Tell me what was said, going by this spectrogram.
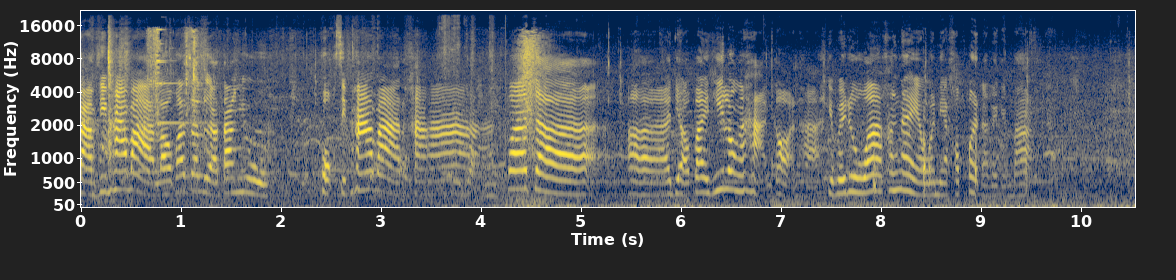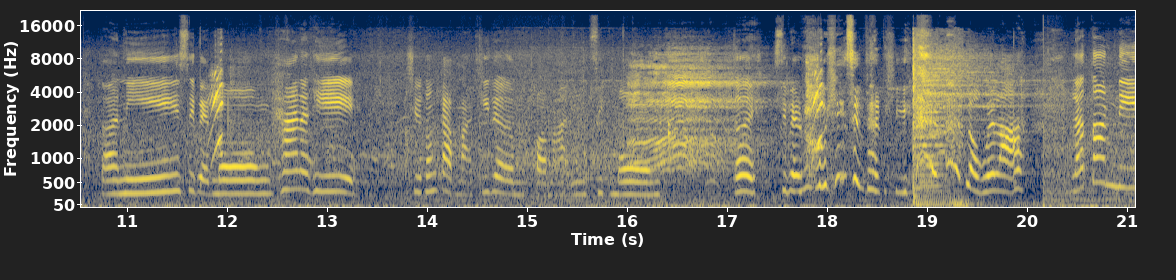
35 บาทเราก็จะเหลือตังค์อยู่ 65 บาทค่ะ ว่าจะเอ่อเดี๋ยวไปที่โรงอาหารก่อนค่ะ เดี๋ยวไปดูว่าข้างในอะวันนี้เขาเปิดอะไรกันบ้าง ตอนนี้ 11โมง5นาทีชิวต้องกลับมาที่เดิมประมาณ 10โมงเอ้ย11โมง20นาทีหลงเวลา และตอนนี้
